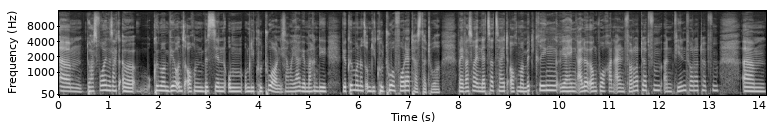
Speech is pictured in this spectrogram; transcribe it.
Ähm, du hast vorhin gesagt, äh, kümmern wir uns auch ein bisschen um, um die Kultur. Und ich sage mal, ja, wir machen die, wir kümmern uns um die Kultur vor der Tastatur. Weil was wir in letzter Zeit auch immer mitkriegen, wir hängen alle irgendwo auch an allen Fördertöpfen, an vielen Fördertöpfen. Ähm,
